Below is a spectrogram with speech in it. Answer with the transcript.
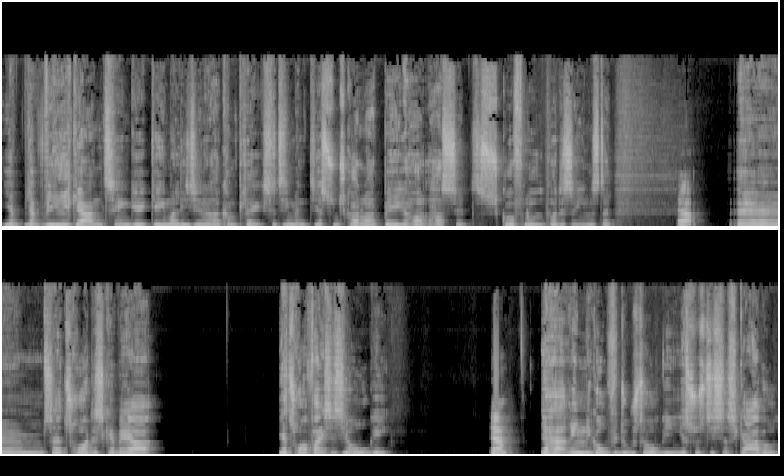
jeg, jeg ville gerne tænke Gamer Legion eller Complexity, men jeg synes godt nok, at begge hold har set skuffende ud på det seneste. Ja. Øhm, så jeg tror, det skal være... Jeg tror faktisk, jeg siger OG. Ja. Jeg har rimelig god fidus til OG. Jeg synes, de ser skarpe ud.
